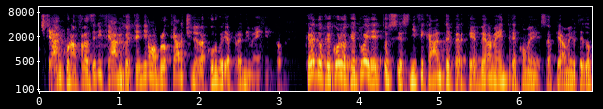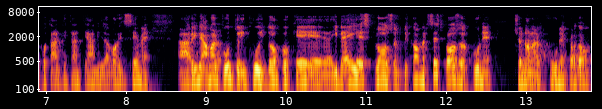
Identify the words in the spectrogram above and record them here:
c'è anche una frase di fianco e tendiamo a bloccarci nella curva di apprendimento. Credo che quello che tu hai detto sia significante perché veramente, come sappiamo io e te dopo tanti tanti anni di lavoro insieme, arriviamo al punto in cui dopo che eBay è esploso, l'e-commerce è esploso, alcune cioè non alcune, pardon,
